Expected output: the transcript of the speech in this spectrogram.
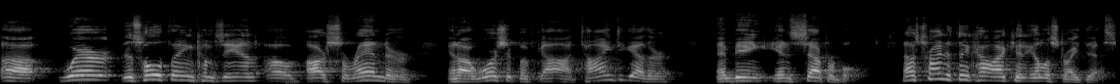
uh, where this whole thing comes in of our surrender and our worship of God, tying together and being inseparable. And I was trying to think how I can illustrate this.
